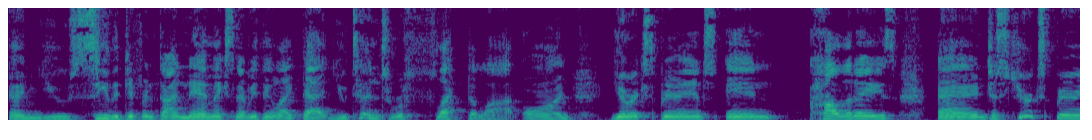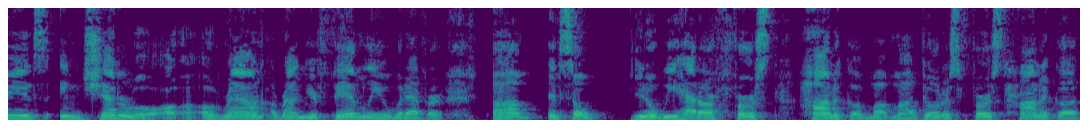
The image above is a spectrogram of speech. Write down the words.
and you see the different dynamics and everything like that, you tend to reflect a lot on your experience in holidays and just your experience in general around around your family or whatever. Um, and so you know, we had our first Hanukkah, my, my, daughter's first Hanukkah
